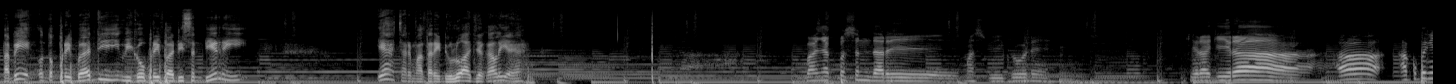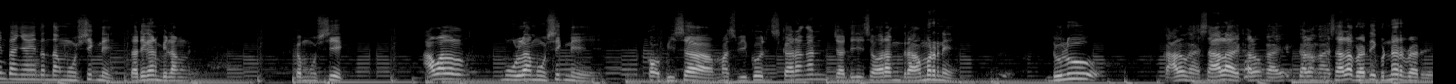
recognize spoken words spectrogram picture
Tapi untuk pribadi, Wigo pribadi sendiri, ya cari materi dulu aja kali ya. Banyak pesen dari Mas Wigo nih Kira-kira uh, aku pengen tanyain tentang musik nih. Tadi kan bilang ke musik. Awal mula musik nih. Kok bisa Mas Vigo sekarang kan jadi seorang drummer nih. Dulu kalau nggak salah, kalau nggak kalau nggak salah berarti benar berarti.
